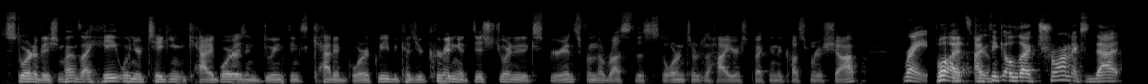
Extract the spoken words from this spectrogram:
store innovation plans, I hate when you're taking categories and doing things categorically because you're creating a disjointed experience from the rest of the store in terms of how you're expecting the customer to shop. Right. But I think electronics that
